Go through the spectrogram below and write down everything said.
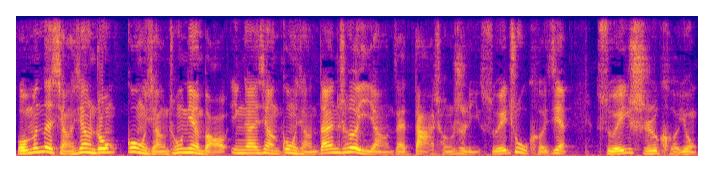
我们的想象中，共享充电宝应该像共享单车一样，在大城市里随处可见、随时可用。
